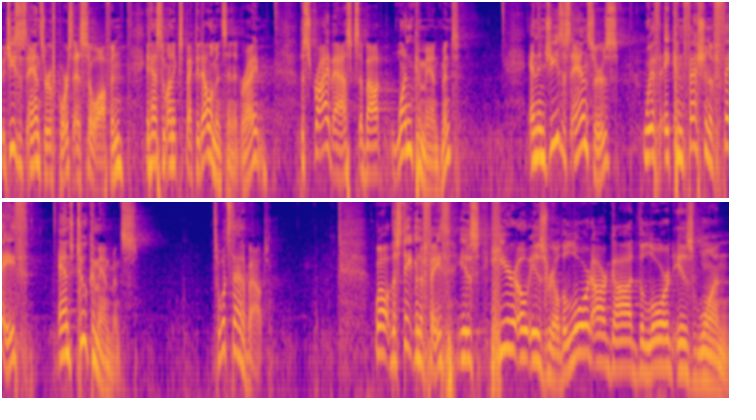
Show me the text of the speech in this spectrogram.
But Jesus' answer, of course, as so often, it has some unexpected elements in it, right? The scribe asks about one commandment, and then Jesus answers with a confession of faith and two commandments. So, what's that about? Well, the statement of faith is Hear, O Israel, the Lord our God, the Lord is one.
